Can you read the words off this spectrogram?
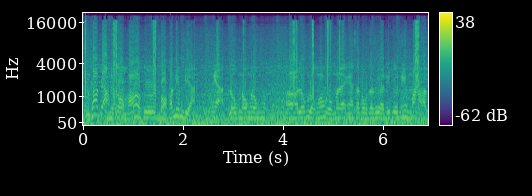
ผมชอบอย่างหนึ่งของเขาก็คือบอกเขานิ่มเดียเนี่ยลงลงลงเออลงลงลงหลุมอะไรเงี้ยสะทงสะเทือนนี่คือนิ่มมากครับ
